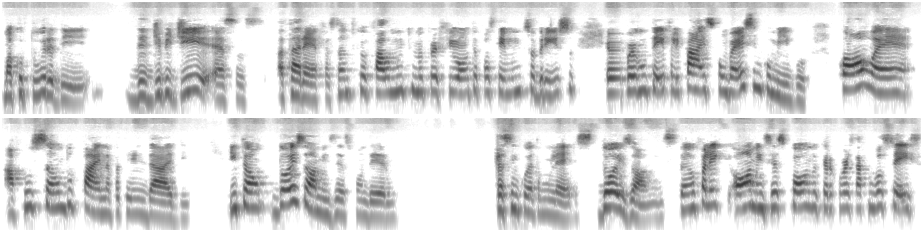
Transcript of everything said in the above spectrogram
uma cultura de, de dividir essas tarefas, tanto que eu falo muito no meu perfil, ontem eu postei muito sobre isso, eu perguntei, falei, pais, conversem comigo, qual é a função do pai na paternidade? Então, dois homens responderam, para 50 mulheres, dois homens. Então eu falei, homens, respondam, quero conversar com vocês.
